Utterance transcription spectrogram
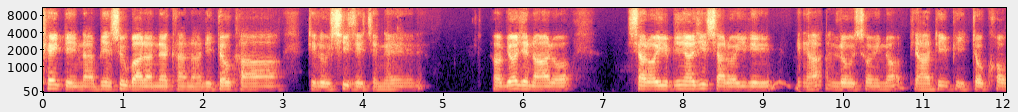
ခိတ်တေနပြင်စုပါရနဲ့ခန္ဓာဒီဒုက္ခဒီလိုရှိစေခြင်းနဲ့ဟောပြောချင်တာကတော့ဆရာတော်ကြီးပညာရှိဆရာတော်ကြီးတွေညာလို့ဆိုရင်တော့ဗျာတိပိဒုက္ခကို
